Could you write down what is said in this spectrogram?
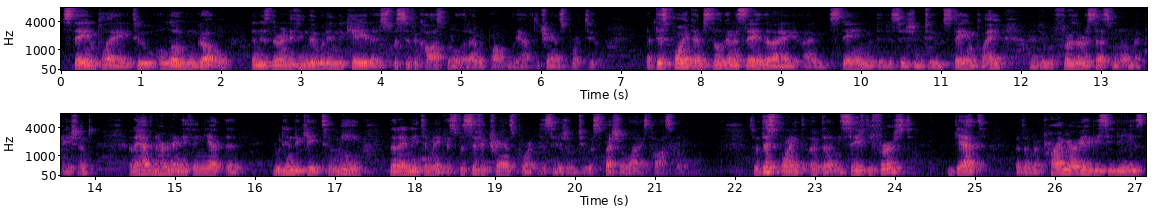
stay and play to a load and go? And is there anything that would indicate a specific hospital that I would probably have to transport to? At this point, I'm still going to say that I, I'm staying with the decision to stay and play and do a further assessment on my patient. And I haven't heard anything yet that would indicate to me that I need to make a specific transport decision to a specialized hospital. So at this point, I've done safety first, get, I've done my primary ABCDs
